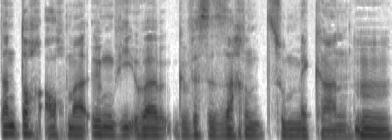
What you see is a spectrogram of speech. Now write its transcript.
dann doch auch mal irgendwie über gewisse Sachen zu meckern. Mhm.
